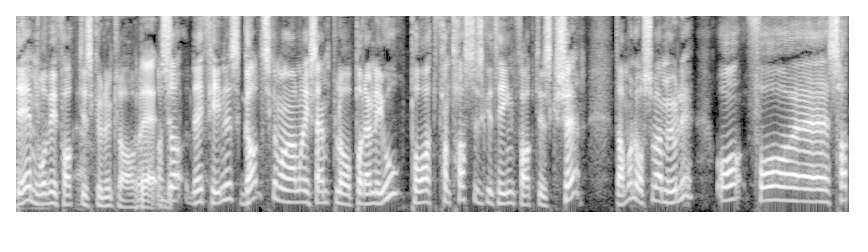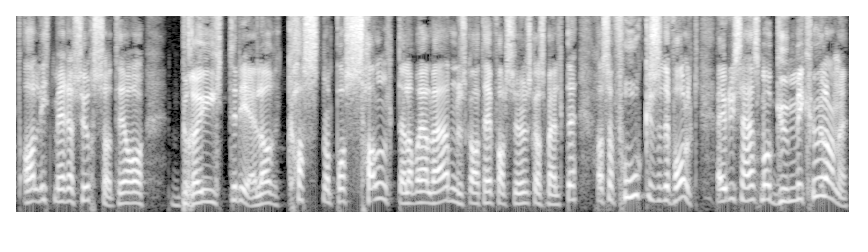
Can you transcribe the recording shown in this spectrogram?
det må vi faktisk kunne klare. Det- altså, det finnes ganske mange andre eksempler på denne jord på at fantastiske ting faktisk skjer. Da må det også være mulig å få eh, satt av litt mer ressurser til å brøyte de, eller kaste noe på salt, eller hva i all verden du skal ha til for at snøen skal smelte. Altså Fokuset til folk er jo disse her små gummikulene.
